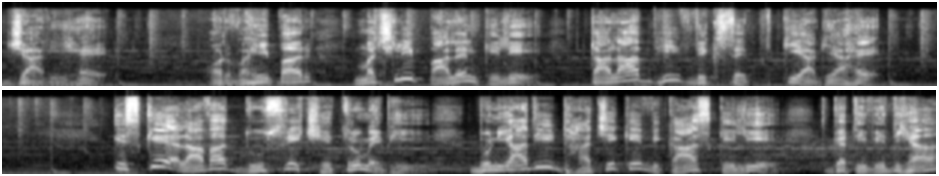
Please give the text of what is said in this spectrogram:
जारी है और वहीं पर मछली पालन के लिए तालाब भी विकसित किया गया है। इसके अलावा दूसरे क्षेत्रों में भी बुनियादी ढांचे के विकास के लिए गतिविधियाँ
